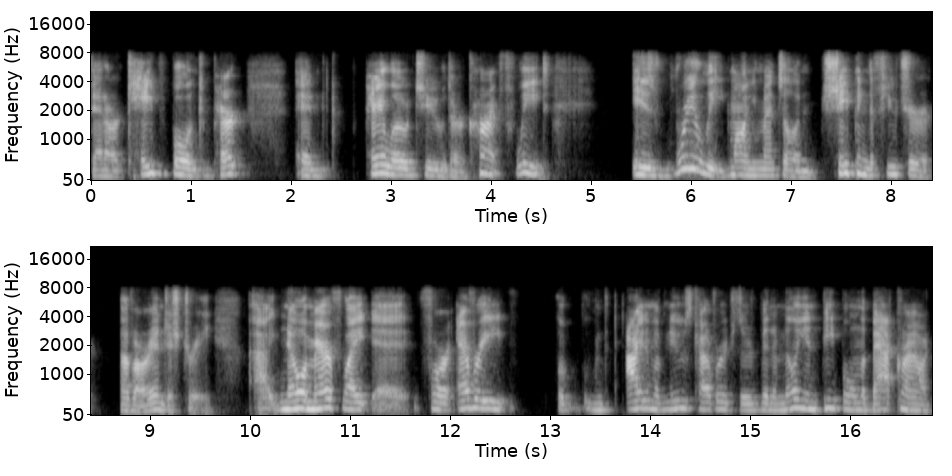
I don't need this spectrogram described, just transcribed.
that are capable and compare and payload to their current fleet is really monumental in shaping the future of our industry. I know Ameriflight, uh, for every item of news coverage, there's been a million people in the background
